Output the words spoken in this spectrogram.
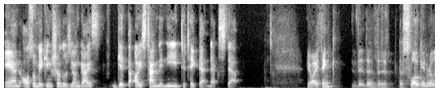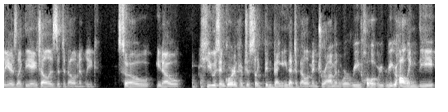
and also making sure those young guys get the ice time they need to take that next step. You know, I think the the the, the slogan really is like the AHL is a development league. So, you know, Hughes and Gorton have just like been banging that development drum, and we're rehauling the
